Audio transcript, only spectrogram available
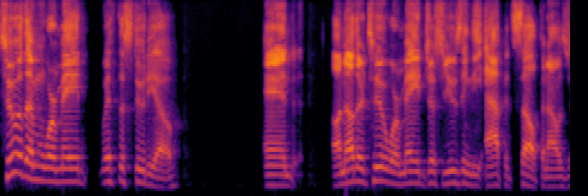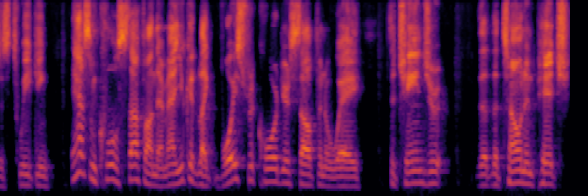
two of them were made with the studio, and another two were made just using the app itself. And I was just tweaking. They have some cool stuff on there, man. You could like voice record yourself in a way to change your the, the tone and pitch.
